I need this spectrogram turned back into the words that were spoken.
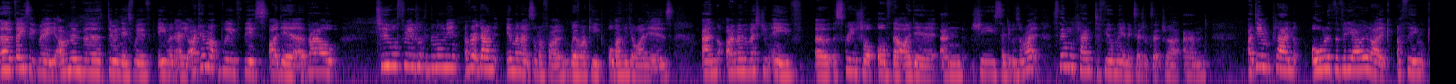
Uh, basically, I remember doing this with Eva and Ellie. I came up with this idea about two or three o'clock in the morning. I wrote down in my notes on my phone where I keep all my video ideas, and I remember messaging Eve uh, a screenshot of that idea, and she said it was alright. So then we planned to film it and etc. etc. And I didn't plan all of the video. Like I think.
